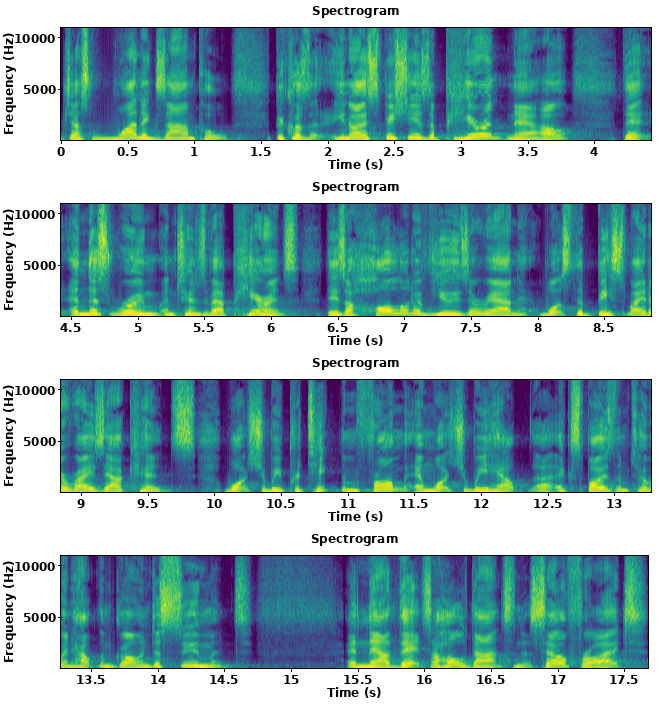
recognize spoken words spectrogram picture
just one example because, you know, especially as a parent now, that in this room, in terms of our parents, there's a whole lot of views around what's the best way to raise our kids. What should we protect them from, and what should we help uh, expose them to and help them grow in discernment? And now that's a whole dance in itself, right?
